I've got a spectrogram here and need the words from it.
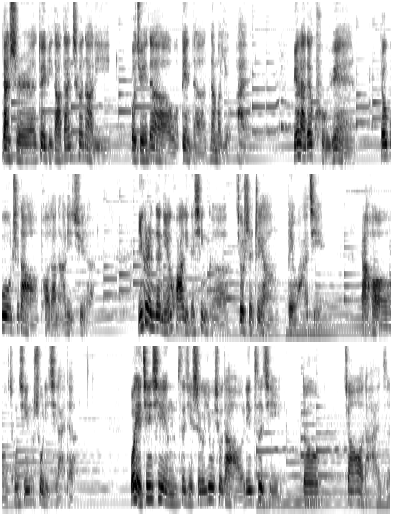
但是对比到单车那里，我觉得我变得那么有爱，原来的苦怨都不知道跑到哪里去了。一个人的年华里的性格就是这样被瓦解，然后重新树立起来的。我也坚信自己是个优秀到令自己都骄傲的孩子。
